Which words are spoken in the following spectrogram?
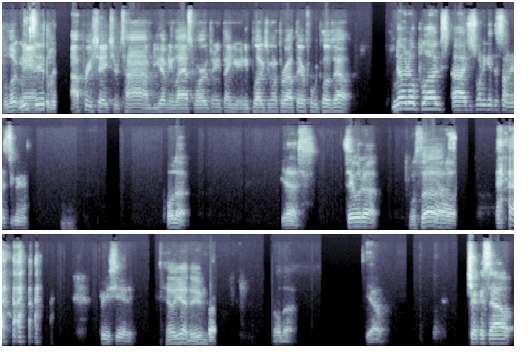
Well, look, Me man, too, man, I appreciate your time. Do you have any last words or anything? Any plugs you want to throw out there before we close out? No, no plugs. Uh, I just want to get this on Instagram. Hold up. Yes. Say what up. What's up? Appreciate it. Hell yeah, dude. Hold up. Yo. Check us out.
